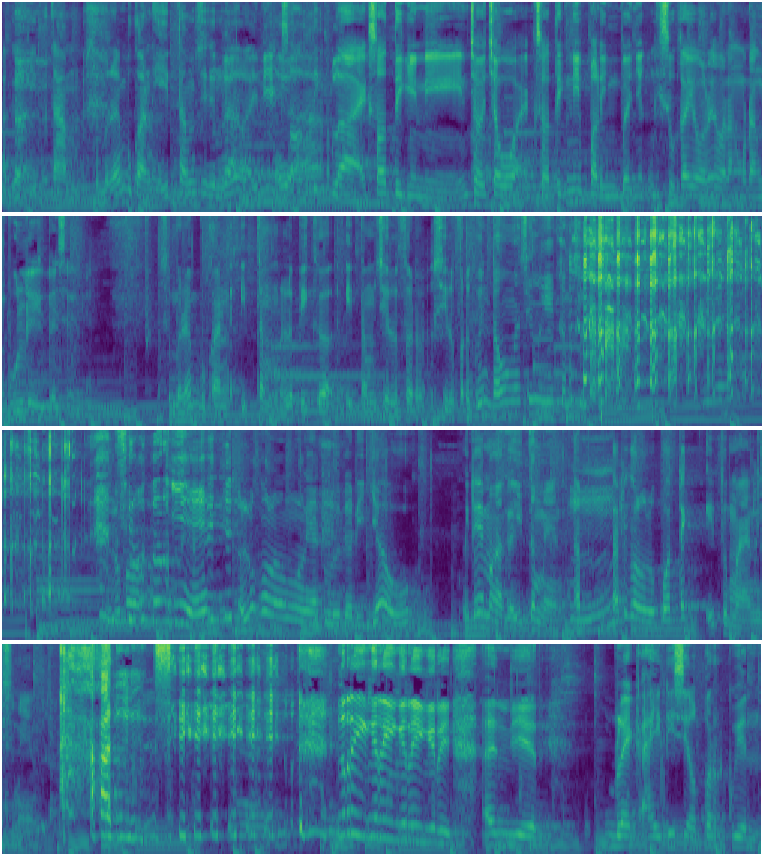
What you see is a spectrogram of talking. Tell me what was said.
agak hitam sebenarnya bukan hitam sih sebenarnya Nah, ini Iya. eksotik lah, eksotik ini. Ini cowok-cowok eksotik nih paling banyak disukai oleh orang-orang bule biasanya. sebenarnya bukan hitam lebih ke hitam silver silver queen tahu nggak sih lu hitam silver lu kalau iya lu kalau ngelihat lu dari jauh itu emang agak hitam men tapi tapi kalau lu potek itu manis men Anjir. ngeri ngeri ngeri ngeri. Anjir. Black ID Silver Queen.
